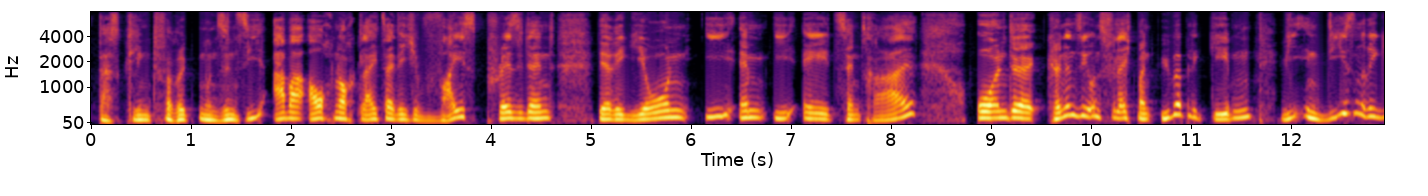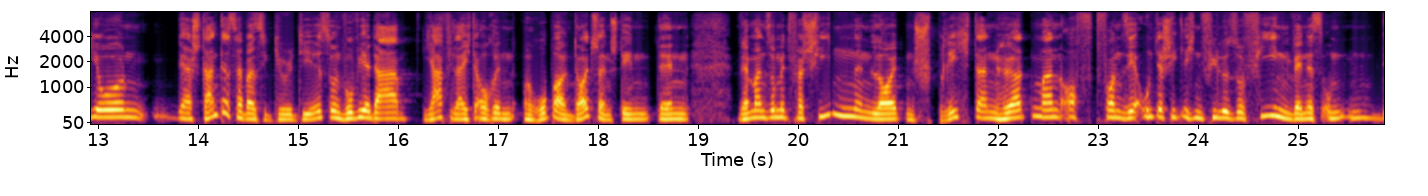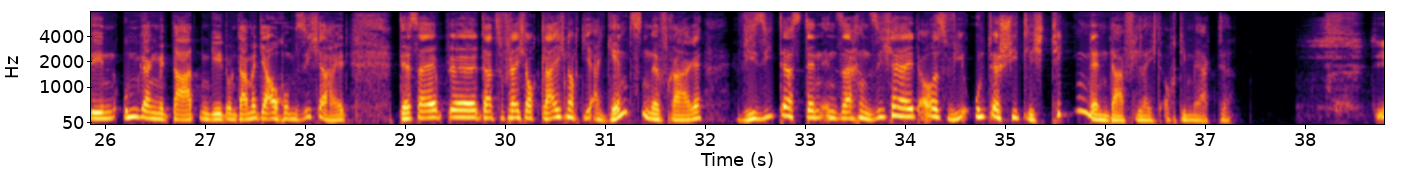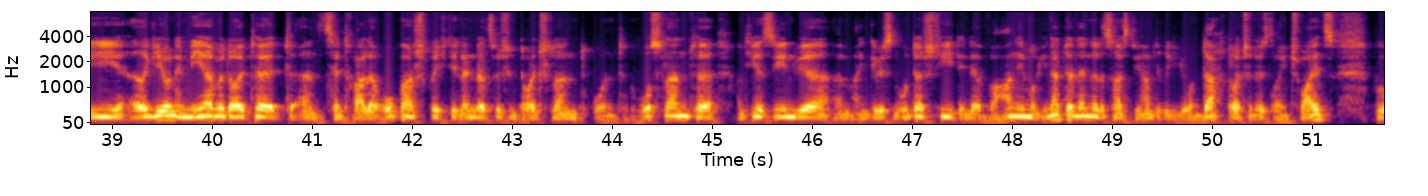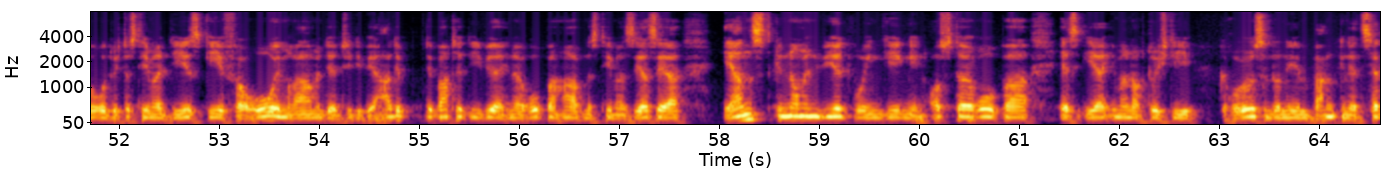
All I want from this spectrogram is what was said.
Das klingt verrückt. Nun sind Sie aber auch noch gleichzeitig Vice President der Region IMEA Zentral. Und äh, können Sie uns vielleicht mal einen Überblick geben, wie in diesen Regionen der Stand der Cybersecurity ist und wo wir da ja vielleicht auch in Europa und Deutschland stehen? Denn wenn man so mit verschiedenen Leuten spricht, dann hört man oft von sehr unterschiedlichen Philosophien, wenn es um den Umgang mit Daten geht und damit ja auch um Sicherheit. Deshalb äh, dazu vielleicht auch gleich noch die ergänzende Frage. Wie sieht das denn in Sachen Sicherheit aus? Wie unterschiedlich ticken denn da vielleicht auch die Märkte? Die Region EMEA bedeutet äh, Zentraleuropa, sprich die Länder zwischen Deutschland und Russland. Äh, und hier sehen wir ähm, einen gewissen Unterschied in der Wahrnehmung innerhalb der Länder. Das heißt, wir haben die Region Dach, Deutschland, Österreich Schweiz, wo durch das Thema DSGVO im Rahmen der GDPR-Debatte, die wir in Europa haben, das Thema sehr, sehr ernst genommen wird, wohingegen in Osteuropa es eher immer noch durch die größeren Unternehmen, Banken etc.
